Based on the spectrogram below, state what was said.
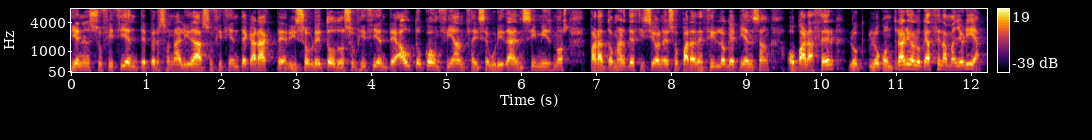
tienen suficiente personalidad, suficiente carácter y sobre todo suficiente autoconfianza y seguridad en sí mismos para tomar decisiones o para decir lo que piensan o para hacer lo, contrario a lo que hace la mayoría.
